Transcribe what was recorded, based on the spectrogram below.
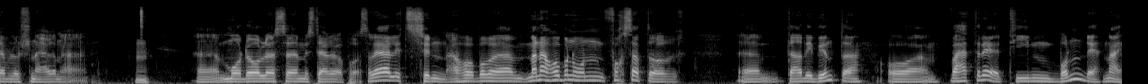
revolusjonerende Hmm. eh, måte å løse mysterier på. Så det er litt synd. Jeg håper, uh, men jeg håper noen fortsetter eh, der de begynte. Og hva heter det? Team Bondi? Nei.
